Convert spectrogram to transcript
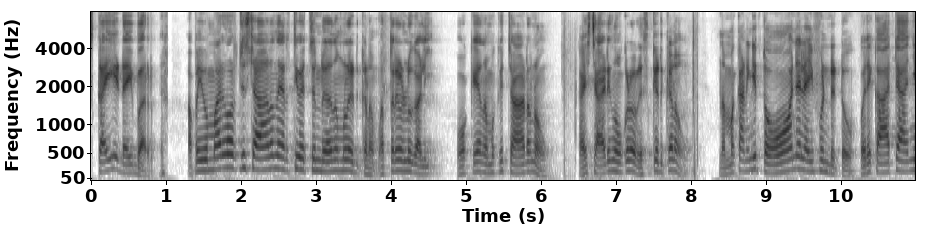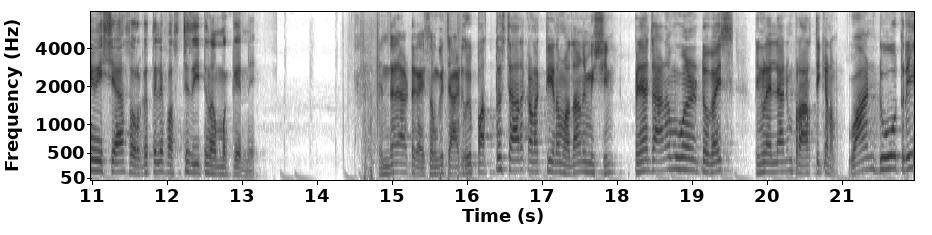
സ്കൈ ഡൈബർ അപ്പോൾ ഇവന്മാർ കുറച്ച് സ്റ്റാർ നിരത്തി വെച്ചിട്ടുണ്ട് അത് നമ്മൾ എടുക്കണം. അത്രയേ ഉള്ളൂ കളി. ഓക്കെ നമുക്ക് ചാടണോ? കഴിച്ച് ചാടി നോക്കണോ? റിസ്ക് എടുക്കണോ? നമുക്കാണെങ്കിൽ തോനെ ലൈഫ് ഉണ്ട് കേട്ടോ ഒരു കാറ്റ് ആഞ്ഞു വീശിയ സ്വർഗത്തിലെ ഫസ്റ്റ് സീറ്റ് നമുക്ക് തന്നെ. എന്തായാലും കൈസ് നമുക്ക് ചാടി ഒരു പത്ത് സ്റ്റാർ കളക്ട് ചെയ്യണം. അതാണ് മെഷീൻ ഇപ്പം ഞാൻ ചാടാൻ പോകാൻ കേട്ടോ കൈസ് നിങ്ങൾ എല്ലാവരും പ്രാർത്ഥിക്കണം വൺ ടു ത്രീ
